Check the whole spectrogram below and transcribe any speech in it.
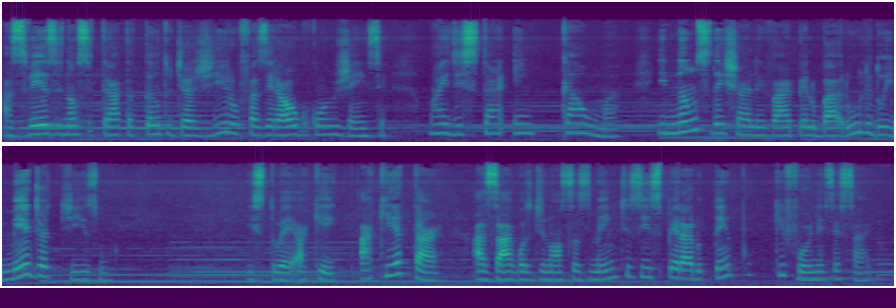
Às vezes não se trata tanto de agir ou fazer algo com urgência, mas de estar em calma e não se deixar levar pelo barulho do imediatismo. Isto é, aquietar as águas de nossas mentes e esperar o tempo que for necessário.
